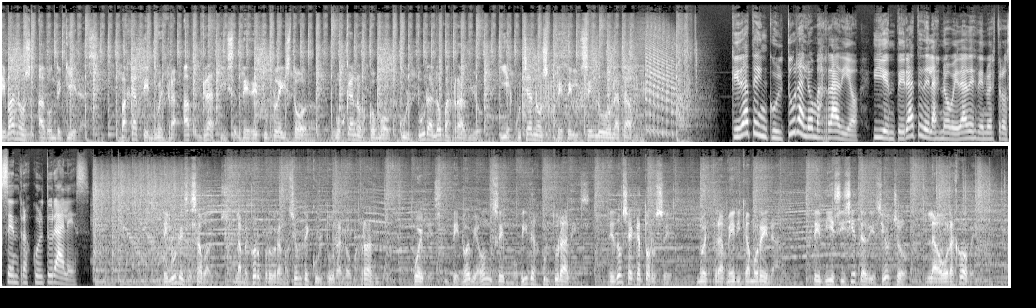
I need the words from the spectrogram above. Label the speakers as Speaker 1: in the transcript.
Speaker 1: Llévanos a donde quieras. Bájate nuestra app gratis desde tu Play Store. Búscanos como Cultura Lomas Radio y escuchanos desde el celo o la tablet.
Speaker 2: Quédate en Cultura Lomas Radio y entérate de las novedades de nuestros centros culturales.
Speaker 1: De lunes a sábados, la mejor programación de Cultura Lomas Radio. Jueves, de 9 a 11, movidas culturales. De 12 a 14, Nuestra América Morena. De 17 a 18, La Hora Joven.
